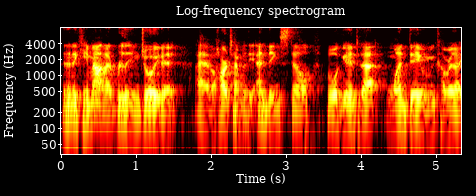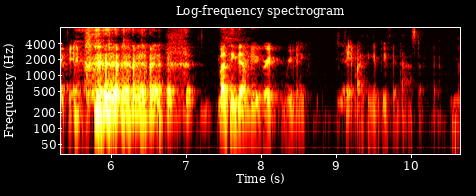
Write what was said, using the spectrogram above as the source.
And then it came out, and I really enjoyed it. I have a hard time with the ending still, but we'll get into that one day when we cover that game. I think that would be a great remake Yeah. game. I think it'd be fantastic. Yeah.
